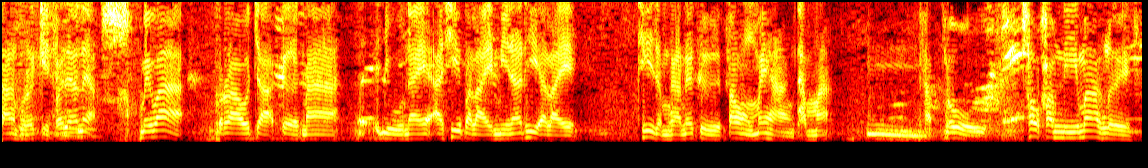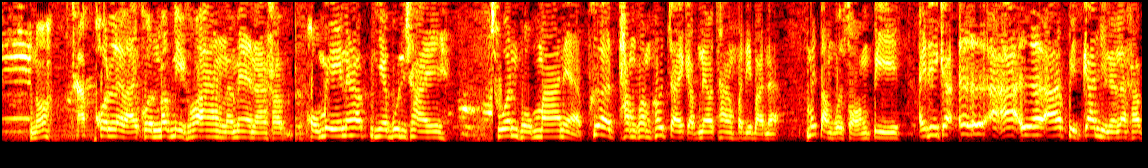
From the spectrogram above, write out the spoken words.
สร้างธุรกิจเพราะฉะนั้นเนี่ยไม่ว่าเราจะเกิดมาอยู่ในอาชีพอะไรมีหน้าที่อะไรที่สำคัญก็คือต้องไม่ห่างธรรมะ อืมครับ โอ้ชอบคำนี้มากเลย เนาะครับ คนหลาย ๆ คนมักมีข้ออ้างนะแม่นะครับ ผมเองนะครับเฮียบุญชัยชวนผมมาเนี่ย เพื่อทำความเข้าใจกับแนวทางปฏิบัติน่ะไม่ต่ำกว่า 2 ปี ไอ้นี่ก็เออเอออาเอออาปิดกั้นอยู่นั่นแหละครับ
